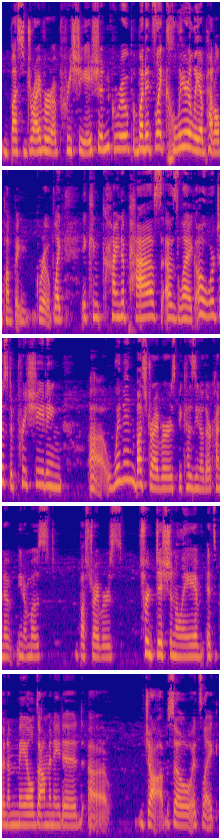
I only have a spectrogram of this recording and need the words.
bus driver appreciation group, but it's like clearly a pedal pumping group. Like it can kind of pass as like, oh, we're just appreciating uh, women bus drivers because you know they're kind of you know most bus drivers traditionally it's been a male dominated uh, job. So it's like,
